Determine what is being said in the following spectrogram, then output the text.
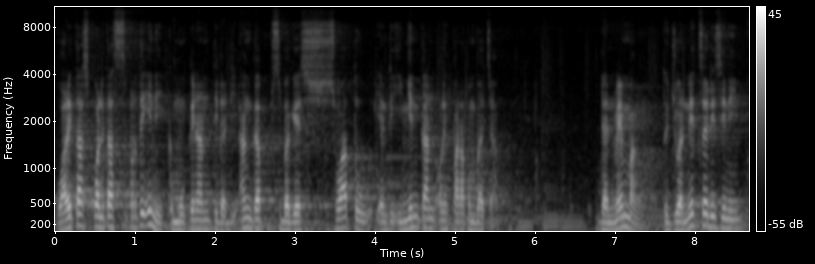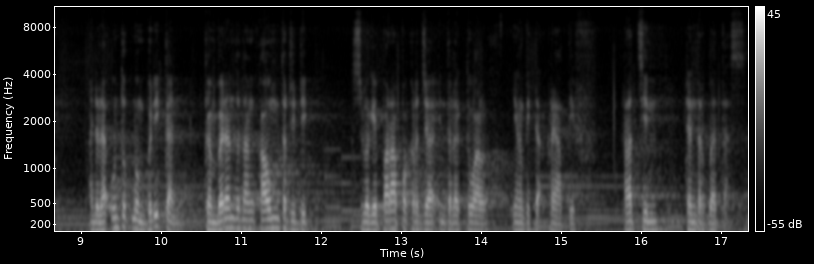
Kualitas-kualitas seperti ini kemungkinan tidak dianggap sebagai sesuatu yang diinginkan oleh para pembaca. Dan memang tujuan Nietzsche di sini adalah untuk memberikan gambaran tentang kaum terdidik sebagai para pekerja intelektual yang tidak kreatif, rajin, dan terbatas,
